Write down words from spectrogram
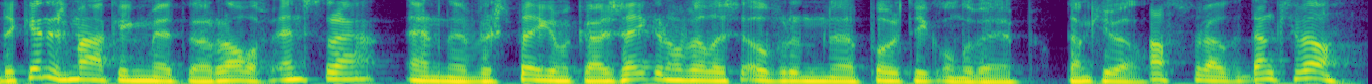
de kennismaking met Ralf Enstra. En we spreken elkaar zeker nog wel eens over een politiek onderwerp. Dankjewel. Afgesproken, dankjewel.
